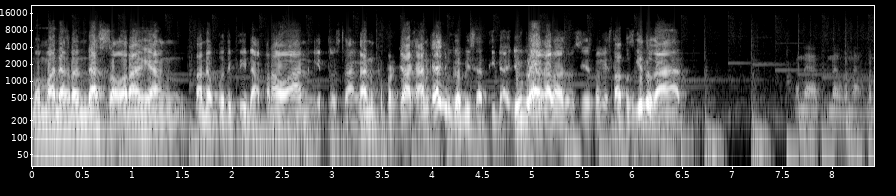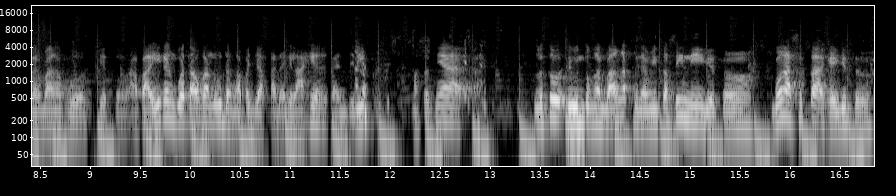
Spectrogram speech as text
memandang rendah seseorang yang tanda kutip tidak perawan gitu. Sedangkan keperjakaan kan juga bisa tidak juga kalau sebagai status gitu kan. Benar, benar, benar, benar banget bu, gitu. Apalagi kan gue tahu kan lu udah gak perjaka dari lahir kan, jadi maksudnya lu tuh diuntungkan banget dengan mitos ini gitu. Gue gak suka kayak gitu.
